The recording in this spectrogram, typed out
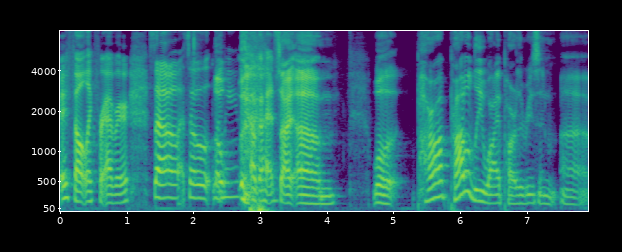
it felt like forever. So so let Oh. me. Oh, go ahead. Sorry. Um, well, pro- probably why part of the reason, uh,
